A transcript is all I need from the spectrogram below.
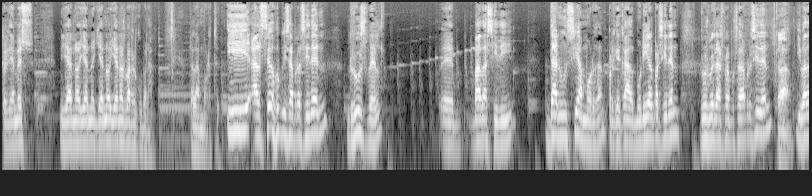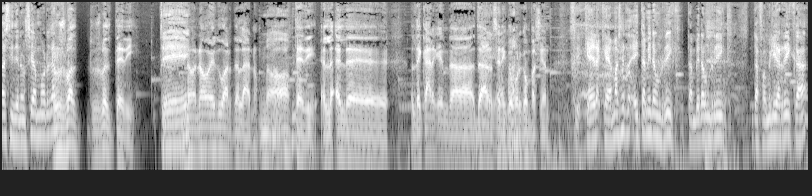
perquè a més ja no, ja, no, ja, no, ja no es va recuperar de la mort. I el seu vicepresident, Roosevelt, eh, va decidir denunciar Morgan, perquè clar, al morir el president, Roosevelt es va posar de president, Clar. i va decidir denunciar Morgan... Roosevelt, Roosevelt Teddy. Sí. No, no Eduard Delano. No. Teddy, el, el, de, el de Cargen de, de Arsénico por Compasión. Sí, que, era, que a més ell també era un ric, també era un ric de família rica,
